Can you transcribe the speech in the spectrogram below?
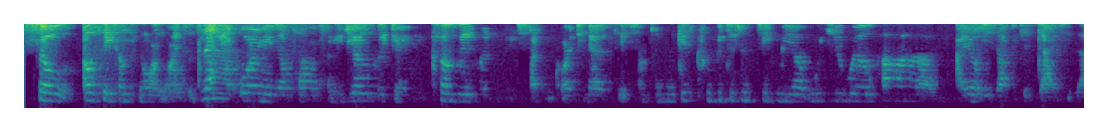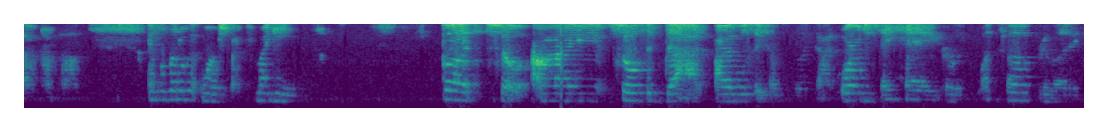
So I'll say something along the lines of that, or maybe I'll tell them a funny joke, like during COVID when we were stuck in quarantine, I would say something like, "If COVID doesn't take me out, you will." Ha ha. I don't use that because guys do that, and I'm not. I have a little bit more respect for my game. But so I, so if it's that, I will say something like that, or I'll just say, "Hey," or like, "What's up," or like,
